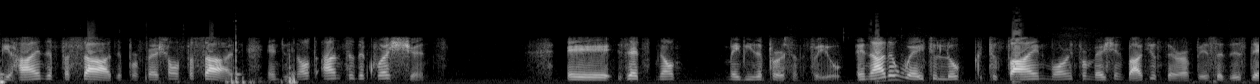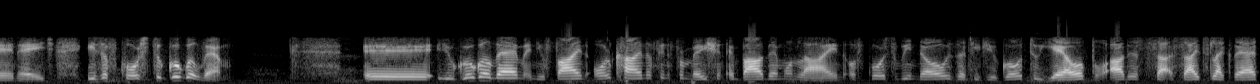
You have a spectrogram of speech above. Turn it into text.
behind the facade, the professional facade, and do not answer the questions, uh, that's not maybe the person for you. Another way to look to find more information about your therapist at this day and age is, of course, to Google them. Uh, you Google them and you find all kind of information about them online. Of course, we know that if you go to Yelp or other sites like that,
